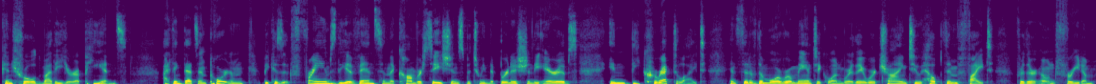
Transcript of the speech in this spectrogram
controlled by the Europeans. I think that's important because it frames the events and the conversations between the British and the Arabs in the correct light instead of the more romantic one where they were trying to help them fight for their own freedom.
